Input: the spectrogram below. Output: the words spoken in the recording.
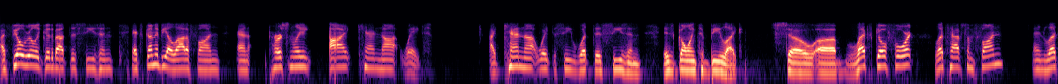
I feel really good about this season. It's going to be a lot of fun, and personally, I cannot wait. I cannot wait to see what this season is going to be like. So uh, let's go for it. Let's have some fun, and let's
